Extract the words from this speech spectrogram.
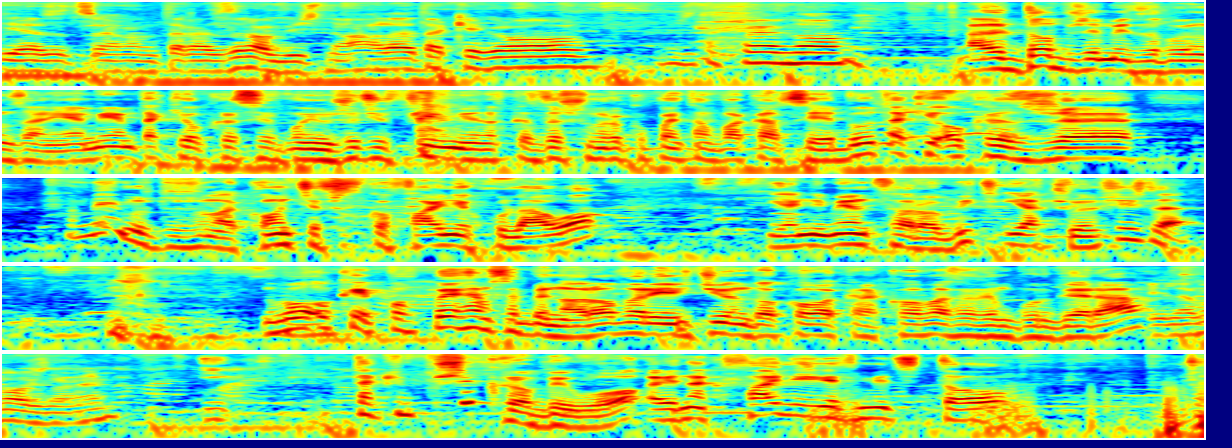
Jezu, co ja mam teraz zrobić, no ale takiego, że tak powiem, no Ale dobrze mieć zobowiązania. Ja miałem takie okresy w moim życiu w filmie, na przykład w zeszłym roku pamiętam wakacje. Był taki okres, że no miałem już dużo na koncie, wszystko fajnie hulało. Ja nie miałem co robić i ja czułem się źle. No bo okej, po- pojechałem sobie na rower, jeździłem dookoła Krakowa, zjadłem burgera ile można, nie? i tak przykro było, a jednak fajnie jest mieć to, to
